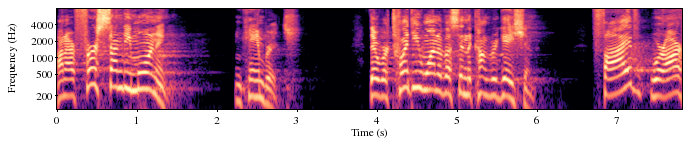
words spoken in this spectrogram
On our first Sunday morning in Cambridge, there were 21 of us in the congregation. Five were our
